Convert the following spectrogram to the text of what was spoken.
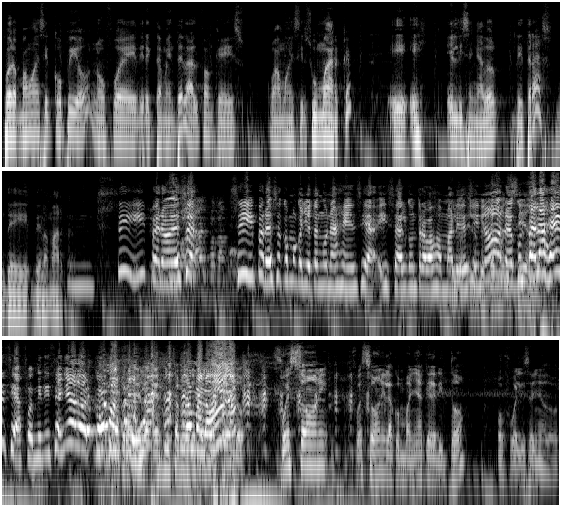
pues, vamos a decir, copió, no fue directamente el alfa, aunque es, vamos a decir, su marca, eh, es el diseñador detrás de, de la marca. Sí, pero eso, sí, pero eso como que yo tengo una agencia y salga un trabajo mal y decir, no, no es culpa de la agencia, fue mi diseñador, ¿cómo No, pero es, es justamente No lo me que lo hagas. ¿Fue Sony, ¿Fue Sony la compañía que gritó o fue el diseñador?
